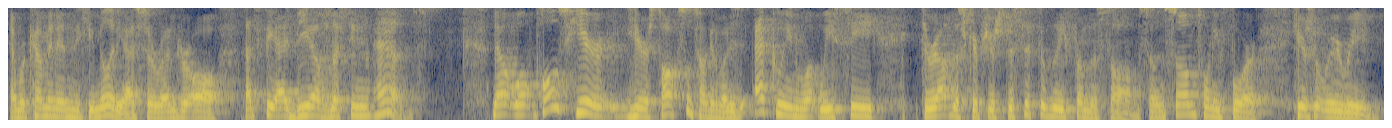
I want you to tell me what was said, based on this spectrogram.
And we're coming in humility. I surrender all. That's the idea of lifting hands. Now, what Paul's here, here is also talking about is echoing what we see throughout the scripture, specifically from the Psalms. So in Psalm 24, here's what we read.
